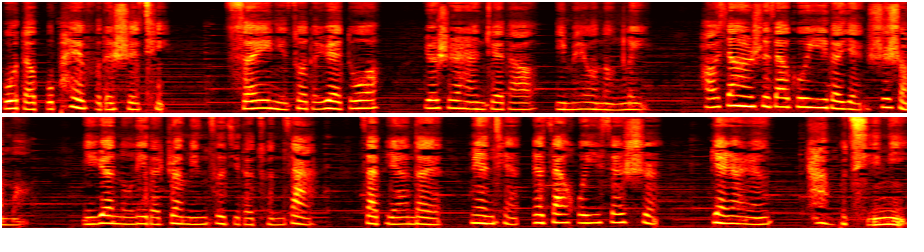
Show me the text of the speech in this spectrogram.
不得不佩服的事情，所以你做的越多，越是让人觉得你没有能力，好像是在故意的掩饰什么。你越努力的证明自己的存在，在别人的。面前越在乎一些事，便让人看不起你。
